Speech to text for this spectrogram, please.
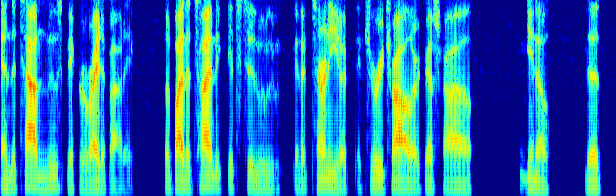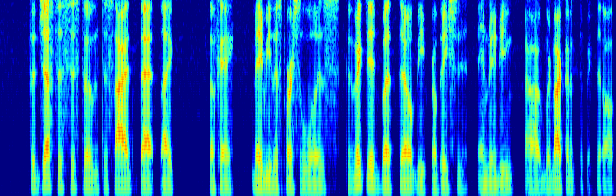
and the town newspaper write about it. But by the time it gets to an attorney or a jury trial or a judge trial, you know, the the justice system decides that like, okay, maybe this person was convicted, but there'll be probation and maybe uh, we're not going to convict at all.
